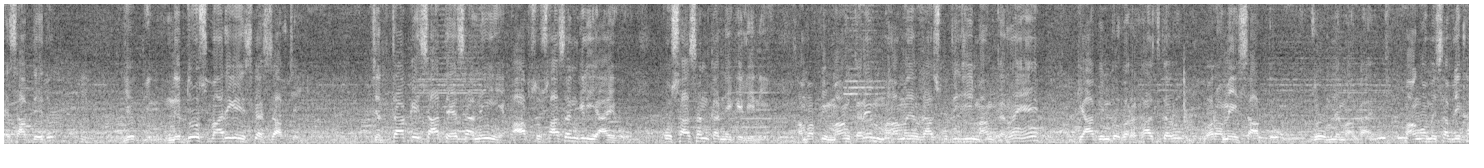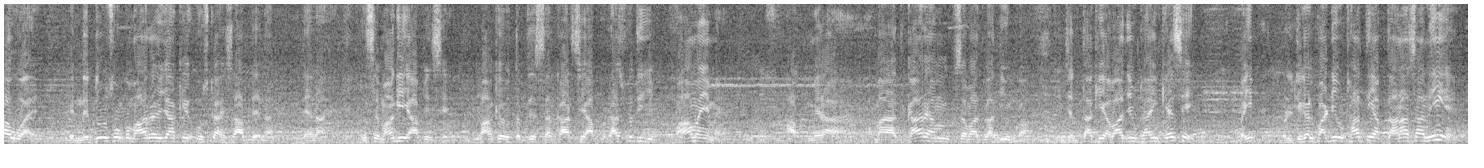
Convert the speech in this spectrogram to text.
हिसाब दे दो। ये निर्दोष मारे गए, इसका हिसाब चाहिए। जनता के साथ ऐसा नहीं है। आप सुशासन के लिए आए हो, कुशासन करने के लिए नहीं। हम अपनी मांग करें, महामहिम राष्ट्रपति जी मांग कर रहे हैं कि आप इनको बर्खास्त करो और हमें हिसाब दो, जो हमने मांगा है। मांगों में सब लिखा हुआ है कि निर्दोषों को मारे जाके उसका हिसाब देना देना है। इनसे मांगिए आप इनसे। वहाँ के उत्तर प्रदेश सरकार से आप राष्ट्रपति जी, महामहिम है। आप मेरा, हमारा अधिकार है हम समाजवादियों का। जनता की आवाज़ें उठाएँ कैसे? भाई पॉलिटिकल पार्टी उठाती है अब तानाशाह नहीं है।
